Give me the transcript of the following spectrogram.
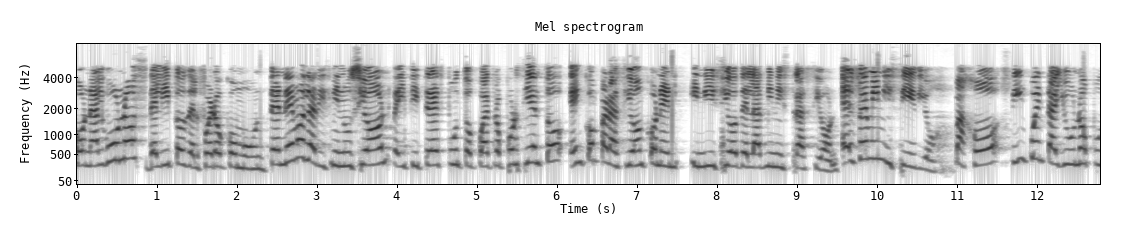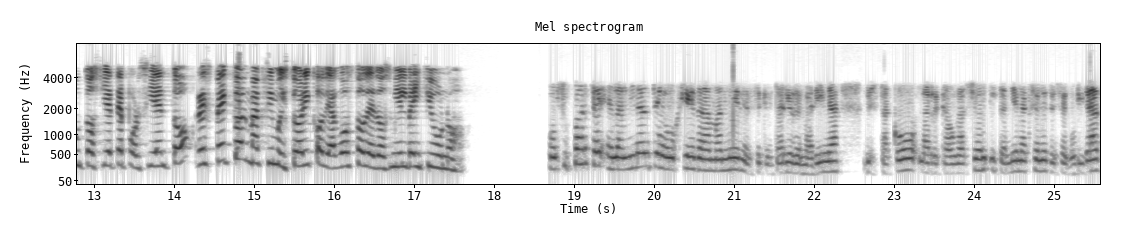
con algunos delitos del fuero común. Tenemos la disminución 23.4% en comparación con el inicio de la administración. El feminicidio bajó 51.7% respecto al máximo histórico de agosto de 2021. Por su parte, el almirante Ojeda Manuel, el secretario de Marina, destacó la recaudación y también acciones de seguridad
